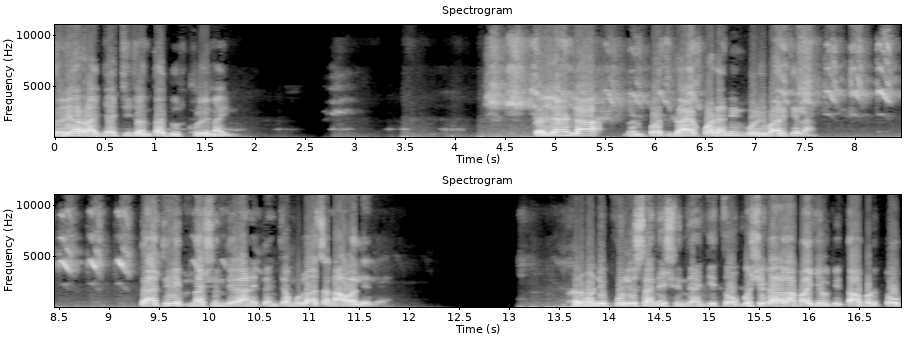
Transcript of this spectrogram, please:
तर या राज्याची जनता दुधखुळी नाही. कल्याणला गणपत गायकवाड यांनी गोळीबार केला. त्यातही एकनाथ शिंदे आणि त्यांच्या मुलाचं नाव आलेलं आहे. खरं म्हणजे पोलिसांनी शिंद्यांची चौकशी करायला पाहिजे होती ताबडतोब.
